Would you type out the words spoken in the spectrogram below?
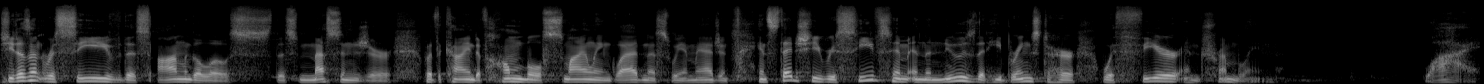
She doesn't receive this angelos, this messenger, with the kind of humble, smiling gladness we imagine. Instead, she receives him and the news that he brings to her with fear and trembling. Why?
